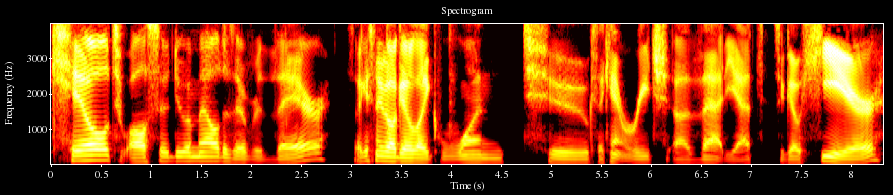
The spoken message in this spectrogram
kill to also do a meld is over there. So I guess maybe I'll go like one, two, because I can't reach uh, that yet. So go here,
